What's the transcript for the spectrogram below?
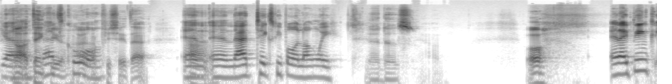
Yeah, Nah, thank that's you. I- cool, I, appreciate that. and and that takes people a long way. Yeah, it does. Oh, And I think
